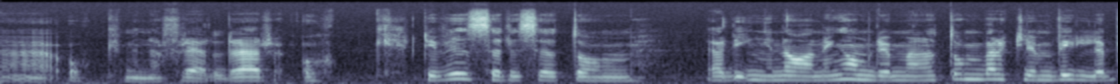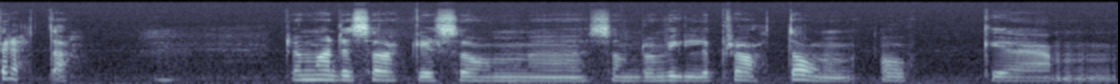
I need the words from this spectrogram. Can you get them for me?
eh, och mina föräldrar. Och det visade sig att de, jag hade ingen aning om det, men att de verkligen ville berätta. De hade saker som, eh, som de ville prata om. Och, ehm,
